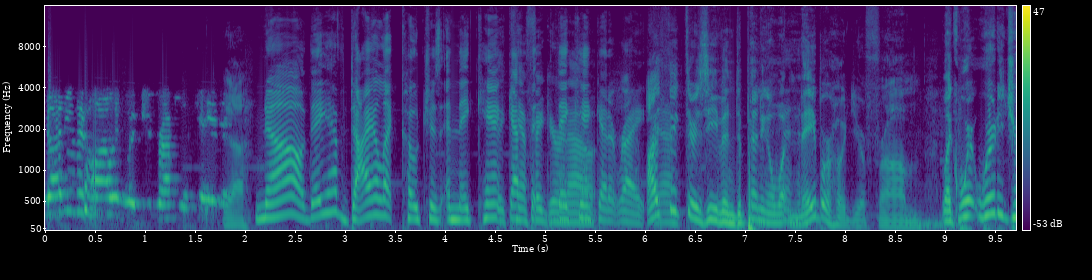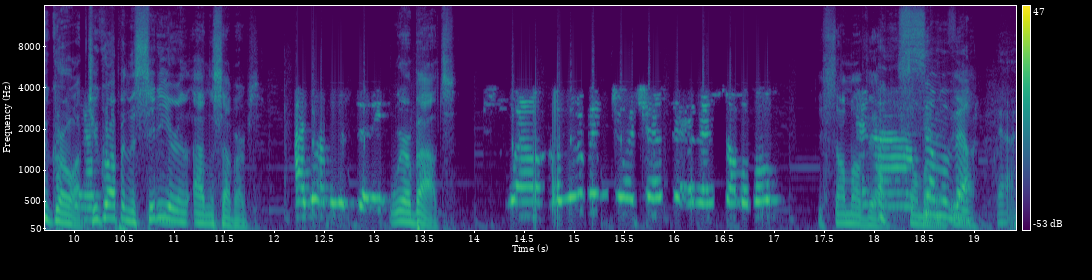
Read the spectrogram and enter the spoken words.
not even Hollywood can replicate it. Yeah. no, they have dialect coaches and they can't They get can't the- figure they it can't out. get it right. I think there's even, depending on what neighborhood you're from, like where, where did you grow up? Did you grow up in the city or out in the suburbs? I grew up in the city. Whereabouts? Well, a little bit in Dorchester, and then Somerville. Somerville. uh, Somerville. Yeah. Yeah.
